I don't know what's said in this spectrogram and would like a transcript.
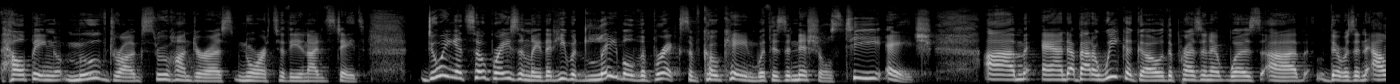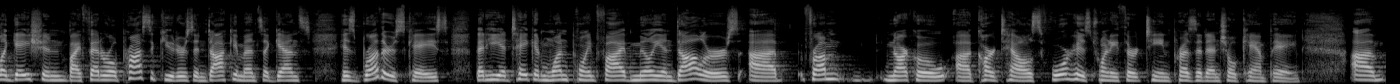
helping move drugs through Honduras north to the United States doing it so brazenly that he would label the bricks of cocaine with his initials, TH. Um, and about a week ago, the president was uh, there was an allegation by federal prosecutors in documents against his brother's case that he had taken 1.5 million dollars uh, from narco uh, cartels for his 2013 presidential campaign. Um,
